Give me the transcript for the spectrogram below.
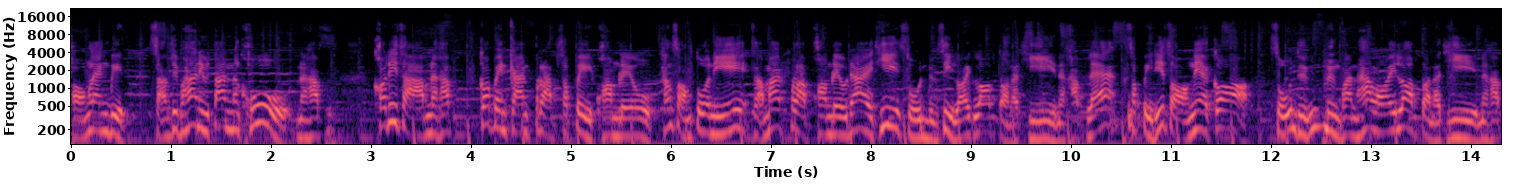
ของแรงบิด 35 นิวตันทั้งคู่นะครับข้อที่3นะครับก็เป็นการปรับสปีดความเร็ว ทั้ง 2 ตัวนี้สามารถปรับความเร็วได้ที่ 0 ถึง 400 รอบต่อนาทีนะครับและสปีดที่2เนี่ยก็ 0 ถึง 1,500 รอบต่อนาทีนะครับ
